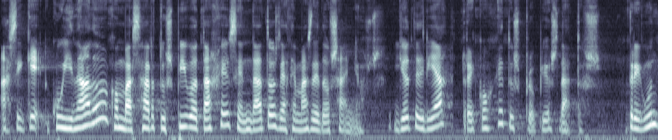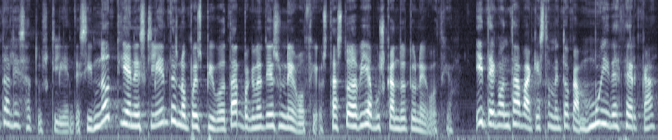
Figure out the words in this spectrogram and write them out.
así que cuidado con basar tus pivotajes en datos de hace más de dos años. Yo te diría, recoge tus propios datos. Pregúntales a tus clientes. Si no tienes clientes, no puedes pivotar porque no tienes un negocio. Estás todavía buscando tu negocio. Y te contaba que esto me toca muy de cerca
